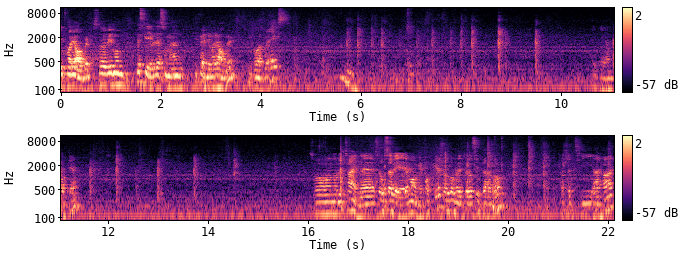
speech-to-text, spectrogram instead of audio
litt variabelt. Så vi må beskrive det som en tilfeldig variabel. Vi kaller det for x. I en pakke. Så når du tegner, så observerer mange pakker, så kommer de til å sitte her sånn. Kanskje ti er her.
